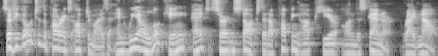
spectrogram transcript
So if you go to the PowerX Optimizer and we are looking at certain stocks that are popping up here on the scanner right now.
